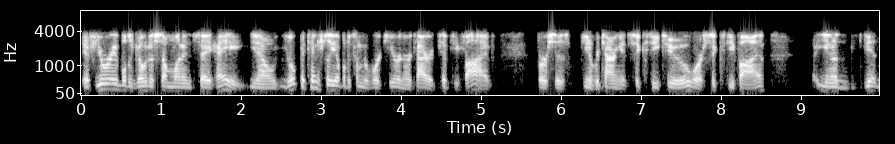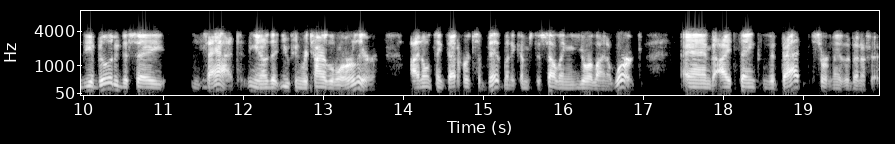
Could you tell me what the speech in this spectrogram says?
If you're able to go to someone and say, "Hey, you know, you're potentially able to come to work here and retire at 55," versus you know retiring at 62 or 65, you know, the, the ability to say that, you know, that you can retire a little earlier I don't think that hurts a bit when it comes to selling your line of work. And I think that that certainly is a benefit.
